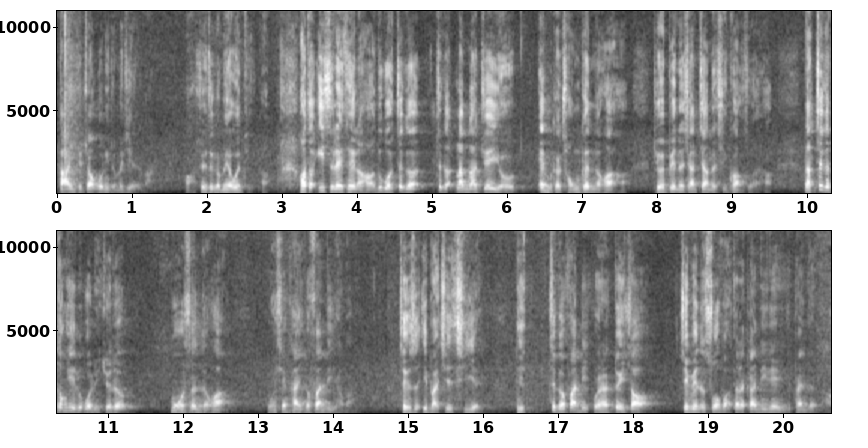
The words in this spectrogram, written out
大一就教过你怎么解了嘛，啊，所以这个没有问题啊。好的，以此类推了哈。如果这个这个 lambda j 有 m 个重根的话哈，就会变成像这样的情况出来哈。那这个东西如果你觉得陌生的话，我们先看一个范例好吧？这个是一百七十七页，你这个范例回来对照这边的说法，再来看 linear independent 啊。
